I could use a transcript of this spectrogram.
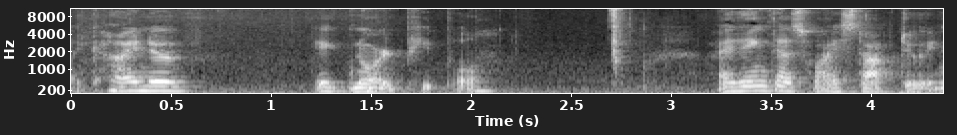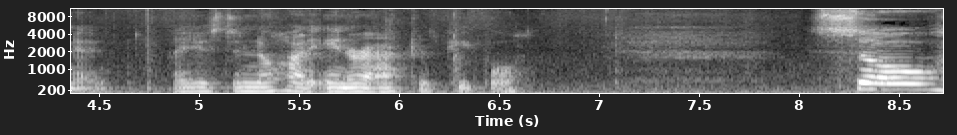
I kind of ignored people. I think that's why I stopped doing it. I just didn't know how to interact with people. So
